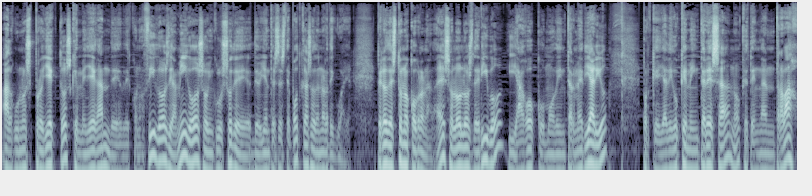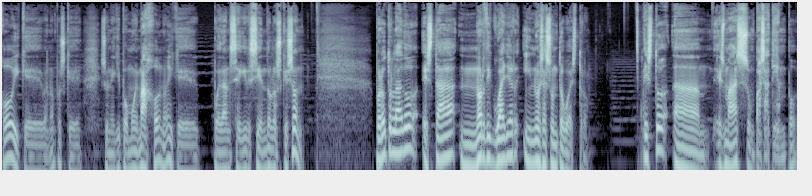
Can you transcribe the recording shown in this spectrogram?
algunos proyectos que me llegan de, conocidos, de amigos o incluso de, oyentes de este podcast o de Nordic Wire. Pero de esto no cobro nada, ¿eh? solo los derivo y hago como de intermediario, porque ya digo que me interesa, ¿no? Que tengan trabajo y que, bueno, pues que es un equipo muy majo y que puedan seguir siendo los que son. Por otro lado está Nordic Wire y no es asunto vuestro. Esto ah, es más un pasatiempo,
